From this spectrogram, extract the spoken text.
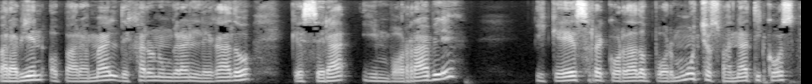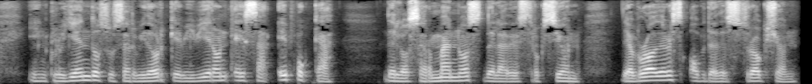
Para bien o para mal, dejaron un gran legado que será imborrable y que es recordado por muchos fanáticos, incluyendo su servidor que vivieron esa época de los hermanos de la destrucción, The Brothers of the Destruction,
